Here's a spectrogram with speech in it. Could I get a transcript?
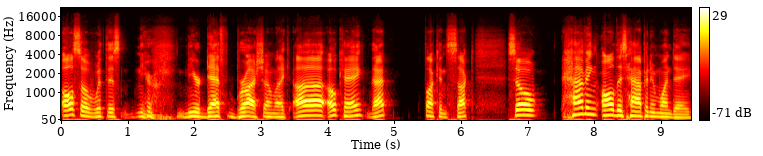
also with this near near death brush I'm like uh okay that fucking sucked so having all this happen in one day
